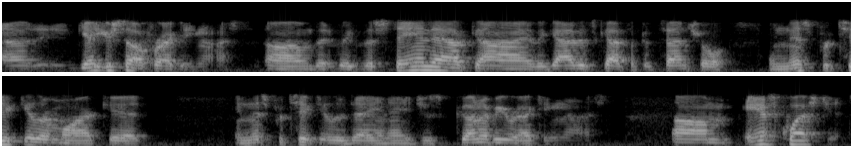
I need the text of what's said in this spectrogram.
Uh, get yourself recognized. Um, the, the, the standout guy, the guy that's got the potential in this particular market, in this particular day and age, is going to be recognized. Um, ask questions.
